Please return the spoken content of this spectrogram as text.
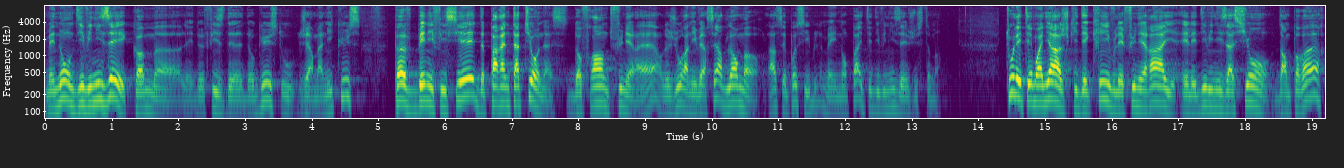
mais non divinisés comme euh, les deux fils d'Auguste ou Germanicus, peuvent bénéficier de parentationes, d'offrandes funéraires, le jour anniversaire de leur mort. Là, c'est possible, mais ils n'ont pas été divinisés, justement. Tous les témoignages qui décrivent les funérailles et les divinisations d'empereurs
